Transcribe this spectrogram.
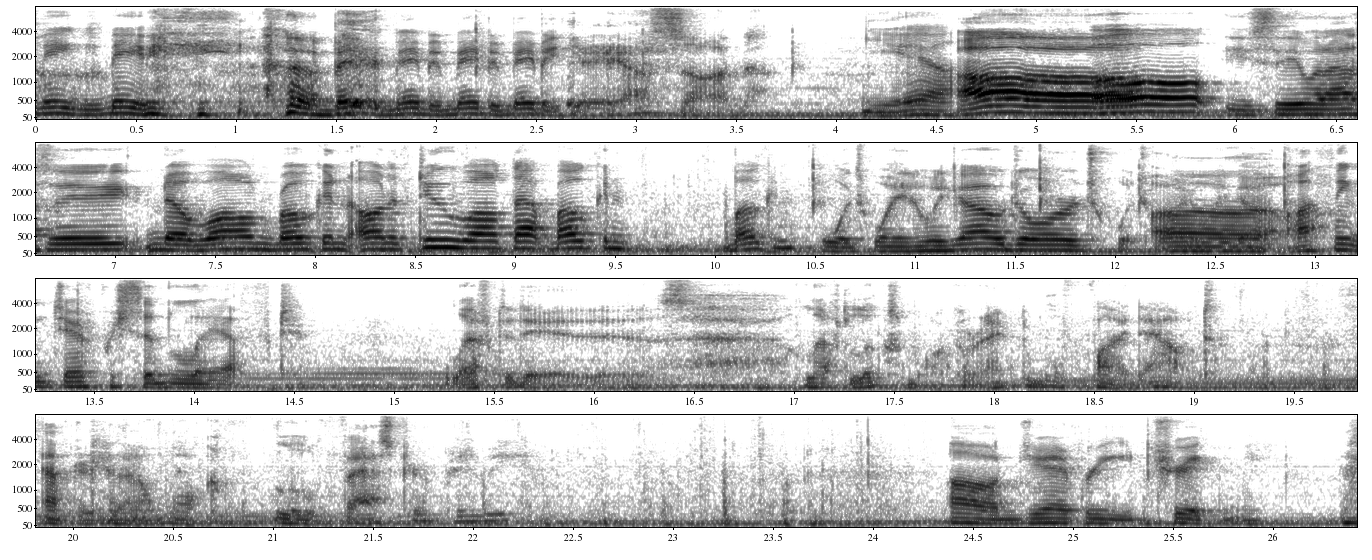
maybe, maybe. baby, maybe, maybe, maybe. Yeah, son. yeah. Oh. Oh. You see what I see? The wall broken, all the two walls that broken. Broken? Which way do we go, George? Which way do we Uh, go? I think Jeffrey said left. Left it is. Left looks more correct. We'll find out. After Can that. I walk a little faster, maybe? Oh, Jeffrey, you tricked me.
